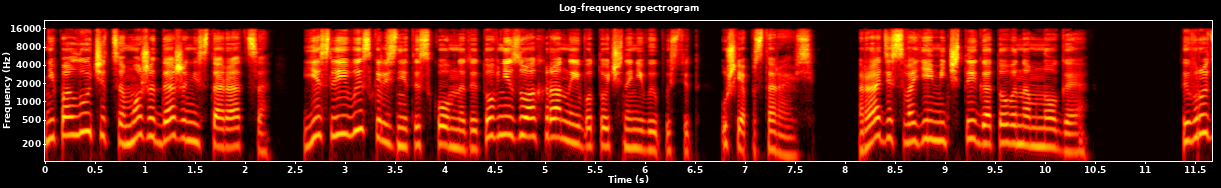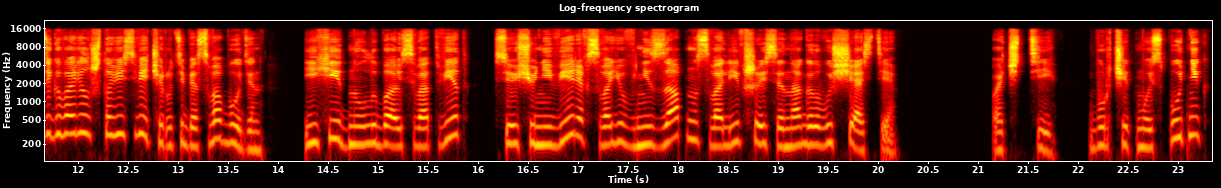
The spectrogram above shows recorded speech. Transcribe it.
Не получится, может даже не стараться. Если и выскользнет из комнаты, то внизу охрана его точно не выпустит. Уж я постараюсь. Ради своей мечты готова на многое. Ты вроде говорил, что весь вечер у тебя свободен. Ехидно улыбаюсь в ответ, все еще не веря в свое внезапно свалившееся на голову счастье. Почти, бурчит мой спутник,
